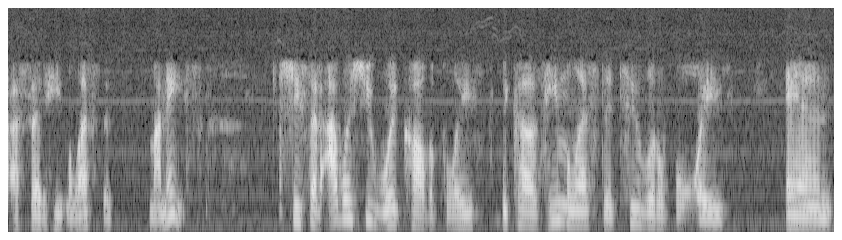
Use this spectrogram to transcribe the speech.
I said he molested my niece. She said, I wish you would call the police because he molested two little boys. And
